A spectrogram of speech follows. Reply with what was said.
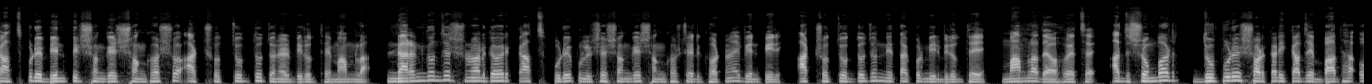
কাঁচপুরে বিএনপির সঙ্গে সংঘর্ষ আটশো চোদ্দ জনের বিরুদ্ধে মামলা। নারায়ণগঞ্জের সোনারগাঁওয়ের কাঁচপুরে পুলিশের সঙ্গে সংঘর্ষের ঘটনায় বিএনপির আটশো চোদ্দ জন নেতাকর্মীর বিরুদ্ধে মামলা দেওয়া হয়েছে। আজ সোমবার দুপুরে সরকারি কাজে বাধা ও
